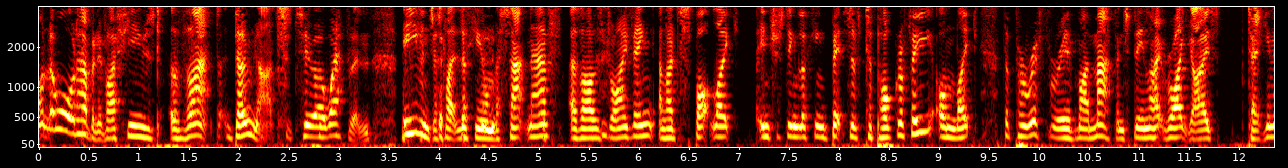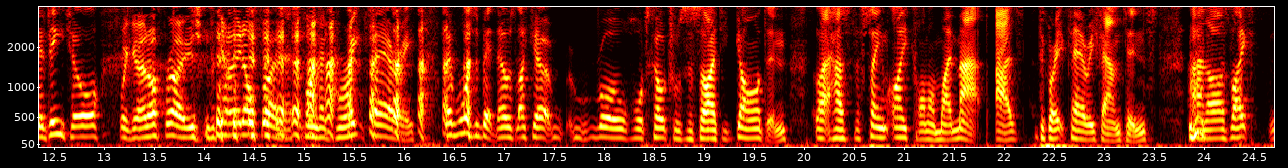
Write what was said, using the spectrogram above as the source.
wonder what would happen if I fused that donut to a weapon. Even just like looking on the sat nav as I was driving, and I'd spot like interesting looking bits of topography on like the periphery of my map, and just being like, right, guys. Taking a detour, We're going off road. we're going off road. Let's find a great fairy. There was a bit. There was like a Royal Horticultural Society garden that has the same icon on my map as the Great Fairy Fountains, and I was like, I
